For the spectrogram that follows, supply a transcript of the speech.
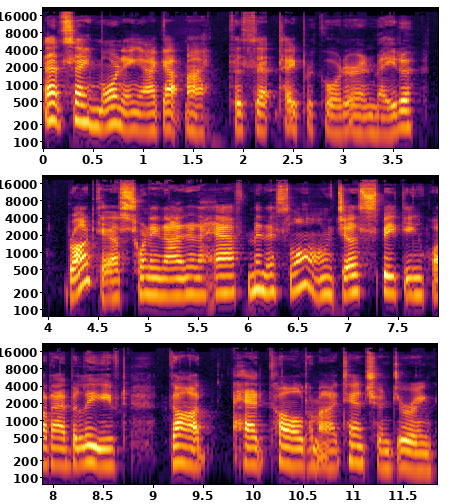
That same morning, I got my cassette tape recorder and made a broadcast 29 and a half minutes long, just speaking what I believed God had called my attention during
